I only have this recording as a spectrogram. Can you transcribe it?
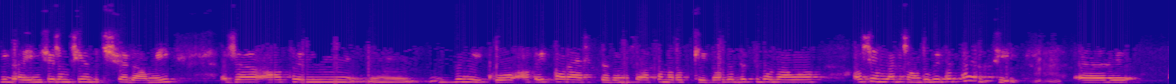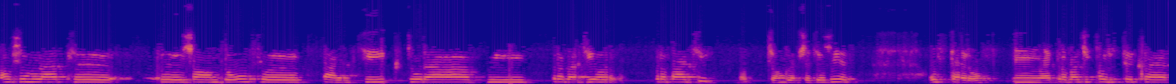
wydaje mi się, że musimy być świadomi, że o tym mm, wyniku, o tej porażce Bronisława Komorowskiego zadecydowało 8 lat rządów jego partii. Mhm. E, 8 lat e, rządów y, partii, która mm, prowadzi, prowadzi, bo ciągle przecież jest u sterów, mm, prowadzi politykę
